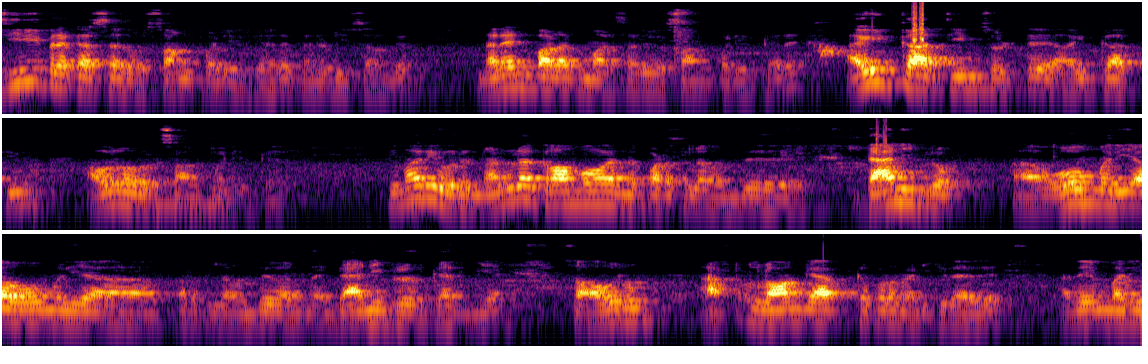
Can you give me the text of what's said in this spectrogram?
ஜிவி பிரகாஷ் சார் ஒரு சாங் பாடியிருக்காரு. Melody song Naren Balakumar sir ஒரு சாங் பாடியிருக்காரு. ஐட் கார்த்தின்னு சொல்லிட்டு ஐட் கார்த்தியும் அவரும் ஒரு சாங் பாடியிருக்காரு. இது மாதிரி ஒரு நல்ல காம்போவாக இந்த படத்தில் வந்து டேனி ப்ரோ ஓம் மரியா ஓம் மரியா படத்தில் வந்து வந்த டேனி ப்ரோ இருக்காருங்க. ஸோ அவரும் ஆஃப்டர் லாங் கேப்க்கு அப்புறம் நடிக்கிறாரு. அதே மாதிரி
